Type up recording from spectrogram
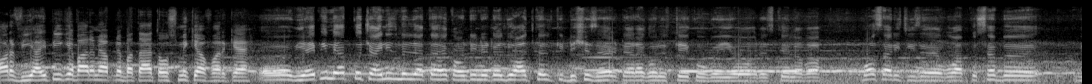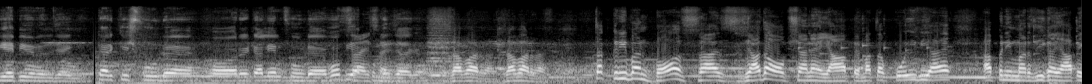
और वीआईपी के बारे में आपने बताया था उसमें क्या फ़र्क है? वीआईपी में आपको चाइनीज़ मिल जाता है कॉन्टीनेंटल जो आजकल की डिशेस हैं टेरागोन स्टेक हो गई और इसके अलावा बहुत सारी चीज़ें हैं वो आपको सब वीआईपी में मिल जाएँगी। टर्किश फ़ूड है और इटालियन फ़ूड है वो भी सही, आपको सही। मिल जाएगा। ज़बरदस्त ज़बरदस्त। तकरीबन बहुत ज़्यादा ऑप्शन है यहाँ पे मतलब कोई भी आए अपनी मर्ज़ी का यहाँ पे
